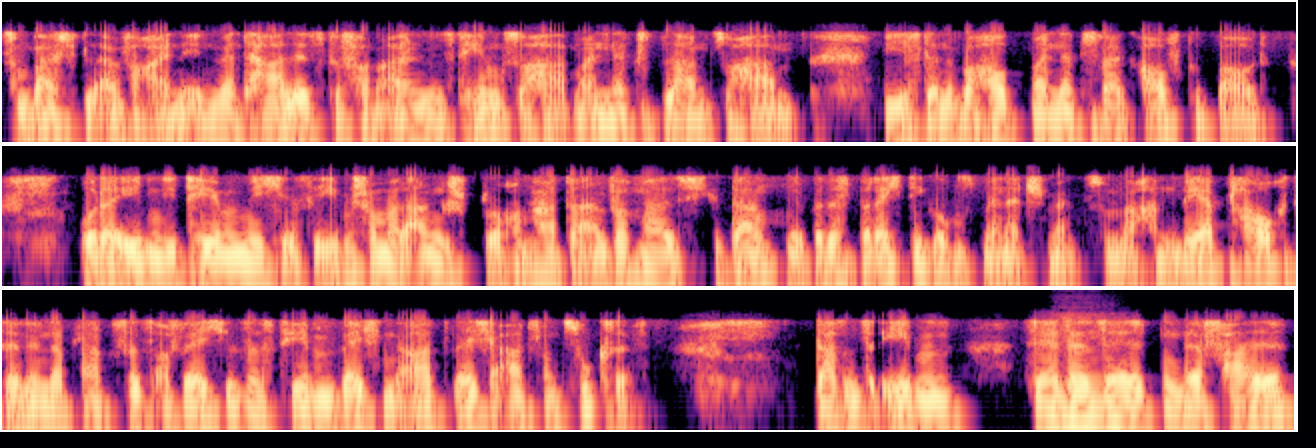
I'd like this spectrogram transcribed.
zum Beispiel einfach eine Inventarliste von allen Systemen zu haben, einen Netzplan zu haben. Wie ist denn überhaupt mein Netzwerk aufgebaut? Oder eben die Themen, die ich es eben schon mal angesprochen hatte, einfach mal sich Gedanken über das Berechtigungsmanagement zu machen. Wer braucht denn in der Praxis auf welche Systeme welchen Art, welche Art von Zugriff? Das ist eben sehr, sehr mhm. selten der Fall.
